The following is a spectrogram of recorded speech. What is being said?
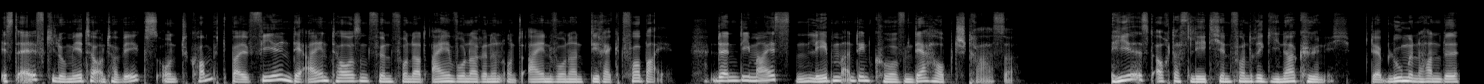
ist elf Kilometer unterwegs und kommt bei vielen der 1500 Einwohnerinnen und Einwohnern direkt vorbei. Denn die meisten leben an den Kurven der Hauptstraße. Hier ist auch das Lädchen von Regina König, der Blumenhandel,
